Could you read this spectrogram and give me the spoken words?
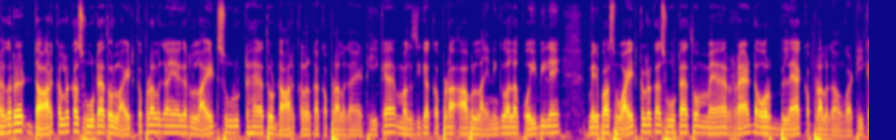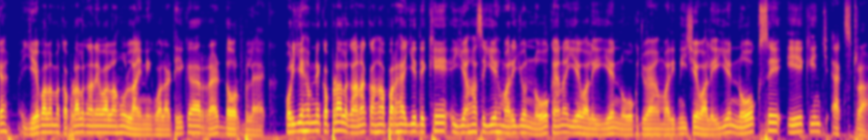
अगर डार्क कलर का सूट है तो लाइट कपड़ा लगाएँ, अगर लाइट सूट है तो डार्क कलर का कपड़ा लगाएँ, ठीक है? मगज़ी का कपड़ा आप लाइनिंग वाला कोई भी लें। मेरे पास वाइट कलर का सूट है तो मैं रेड और ब्लैक कपड़ा लगाऊँगा, ठीक है? ये वाला मैं कपड़ा लगाने वाला हूँ, लाइनिंग वाला, ठीक है? रेड और ब्लैक। और ये हमने कपड़ा लगाना कहाँ पर है? ये देखें, यहाँ से ये हमारी जो नोक है ना, ये वाली, ये नोक जो है हमारी नीचे वाली, ये नोक से एक इंच एक्स्ट्रा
